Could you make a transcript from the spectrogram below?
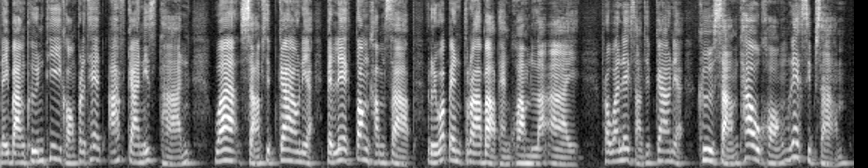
ในบางพื้นที่ของประเทศอัฟกานิสถานว่า 39 เนี่ยเป็นเลขต้องคำสาปหรือว่าเป็นตราบาปแห่งความละอาย เพราะว่าเลข 39 เนี่ยคือ 3 เท่าของเลข 13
